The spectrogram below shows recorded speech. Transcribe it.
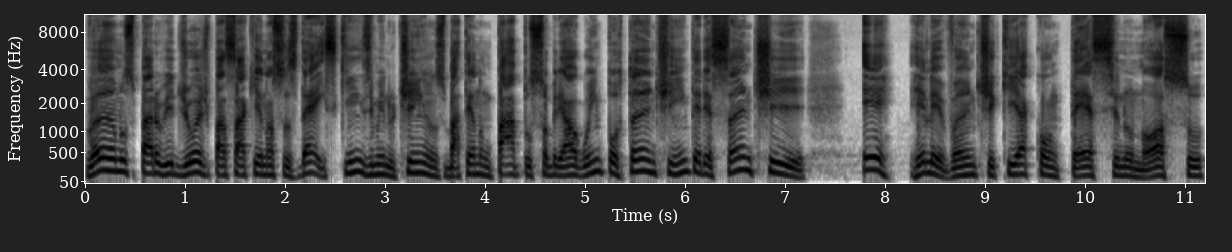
Vamos para o vídeo de hoje passar aqui nossos 10, 15 minutinhos batendo um papo sobre algo importante, interessante e relevante que acontece no nosso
